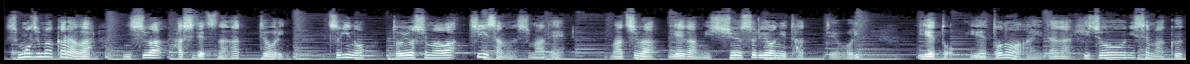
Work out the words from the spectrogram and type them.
下島からは西は橋で繋がっており、次の豊島は小さな島で、町は家が密集するように立っており、家と家との間が非常に狭く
